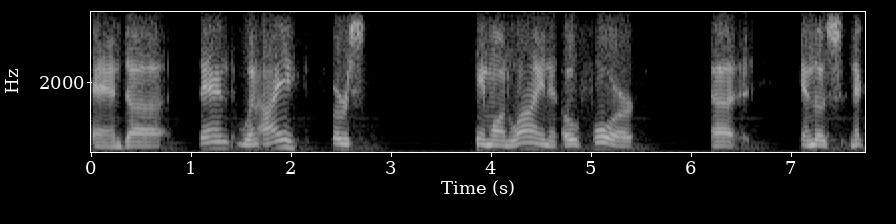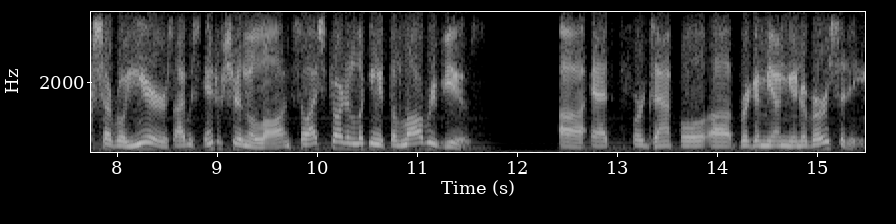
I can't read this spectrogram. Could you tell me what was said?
And uh, then when I first came online in 04, uh, in those next several years, I was interested in the law, and so I started looking at the law reviews uh, at, for example, uh, Brigham Young University.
